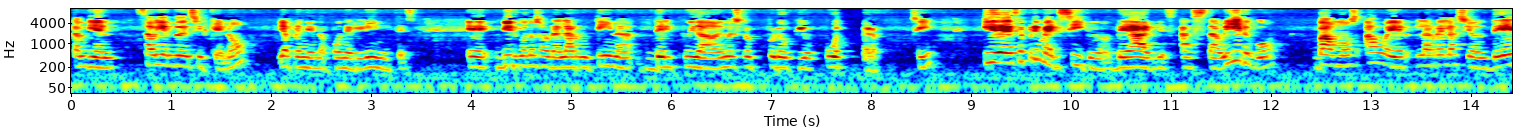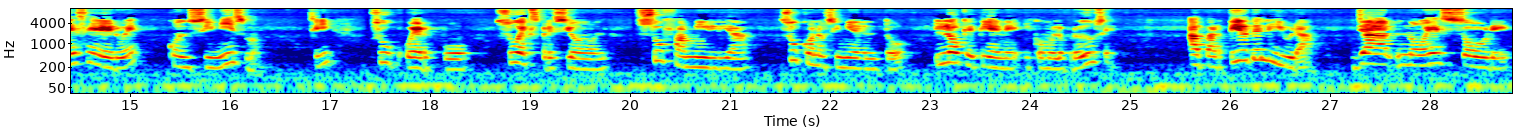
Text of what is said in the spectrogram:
también sabiendo decir que no y aprendiendo a poner límites. Eh, Virgo nos habla de la rutina del cuidado de nuestro propio cuerpo, ¿sí? Y de ese primer signo, de Aries hasta Virgo, vamos a ver la relación de ese héroe con sí mismo, ¿sí? Su cuerpo, su expresión, su familia, su conocimiento, lo que tiene y cómo lo produce. A partir de Libra, ya no es sobre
